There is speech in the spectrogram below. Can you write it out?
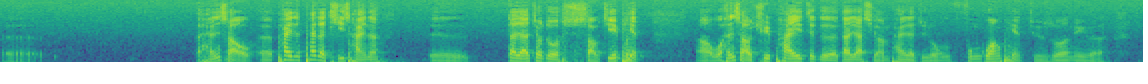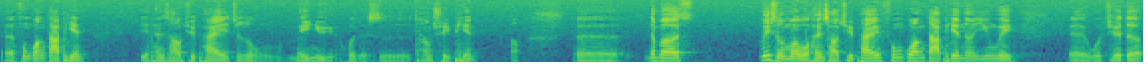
呃，很少呃拍的拍的题材呢，呃，大家叫做少接片，啊，我很少去拍这个大家喜欢拍的这种风光片，就是说那个呃风光大片。也很少去拍这种美女或者是糖水片啊，呃，那么为什么我很少去拍风光大片呢？因为，呃，我觉得，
